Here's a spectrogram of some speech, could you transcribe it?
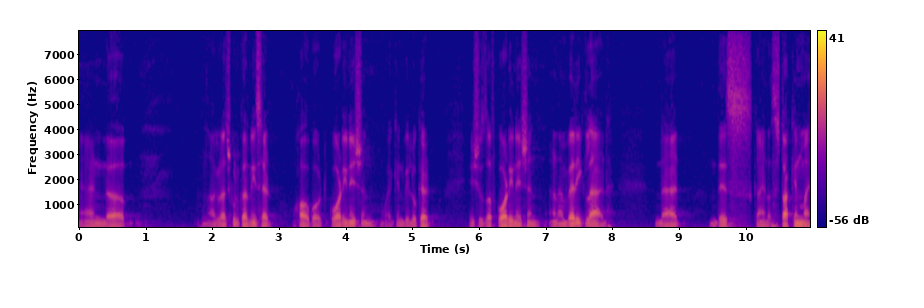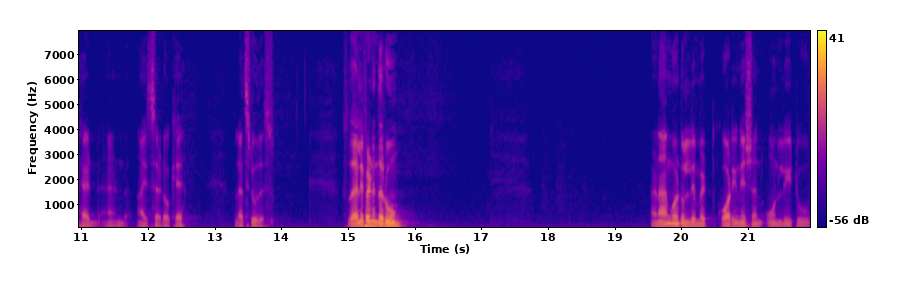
And uh, Nagaraj Kulkarni said, how about coordination? Why can we look at issues of coordination? And I'm very glad that this kind of stuck in my head and I said, okay, let's do this. So the elephant in the room, and I'm going to limit coordination only to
